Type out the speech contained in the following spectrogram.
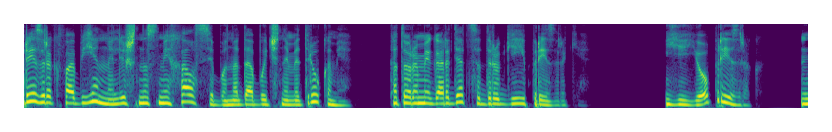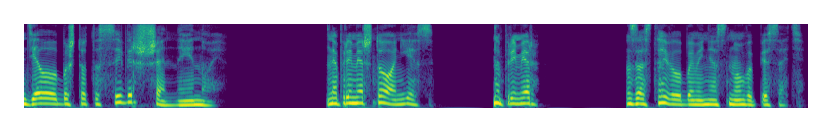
Призрак Фабьены лишь насмехался бы над обычными трюками, которыми гордятся другие призраки. Ее призрак делал бы что-то совершенно иное. Например, что, Аньес? Например, заставил бы меня снова писать.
